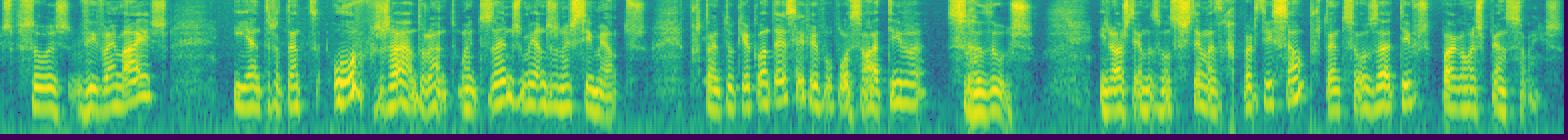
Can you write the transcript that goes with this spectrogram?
as pessoas vivem mais e, entretanto, houve já durante muitos anos menos nascimentos. Portanto, o que acontece é que a população ativa se reduz. E nós temos um sistema de repartição, portanto, são os ativos que pagam as pensões.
